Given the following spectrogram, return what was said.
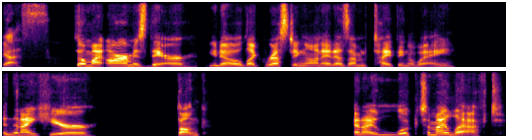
Yes. So my arm is there, you know, like resting on it as I'm typing away. And then I hear thunk. And I look to my left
